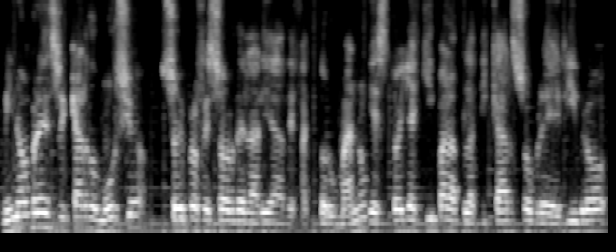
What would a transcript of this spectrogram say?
Mi nombre es Ricardo Murcio, soy profesor del área de factor humano y estoy aquí para platicar sobre el libro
